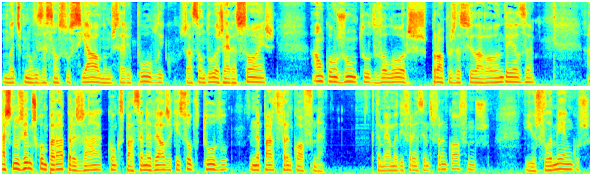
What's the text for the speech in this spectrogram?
uma despenalização social no Ministério Público, já são duas gerações há um conjunto de valores próprios da sociedade holandesa. Acho que nos devemos comparar para já com o que se passa na Bélgica e, sobretudo, na parte francófona, que também há uma diferença entre francófonos e os flamengos.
